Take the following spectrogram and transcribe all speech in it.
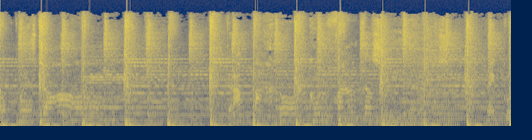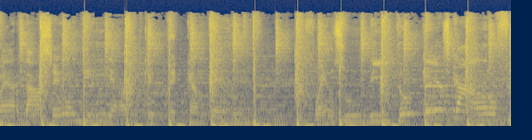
Oh, pues yo trabajo con fantasías. ¿Recuerdas el día que te canté? Fue un súbito escalofrío.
